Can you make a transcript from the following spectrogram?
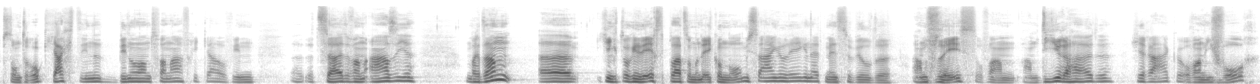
stond er ook jacht in het binnenland van Afrika of in het zuiden van Azië. Maar dan uh, ging toch in de eerste plaats om een economische aangelegenheid. Mensen wilden aan vlees of aan, aan dierenhuiden geraken of aan ivoor.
